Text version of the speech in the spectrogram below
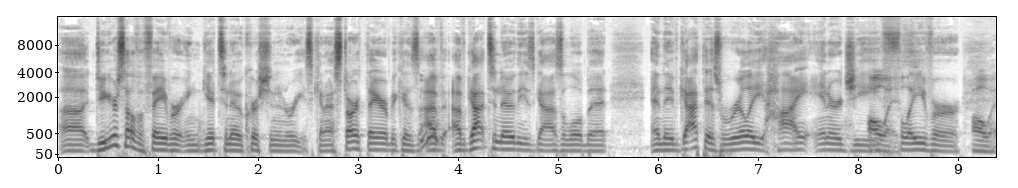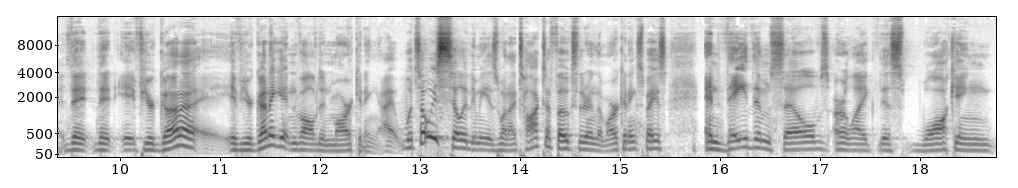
uh, do yourself a favor and get to know Christian and Reese. Can I start there because I've I've got to know these guys a little bit, and they've got this really high energy Always. flavor. Always. that that if you're gonna if you're gonna get involved in marketing, I, what's always silly to me is when I talk to folks that are in the marketing space and they themselves are like this walking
